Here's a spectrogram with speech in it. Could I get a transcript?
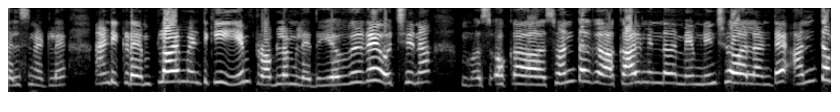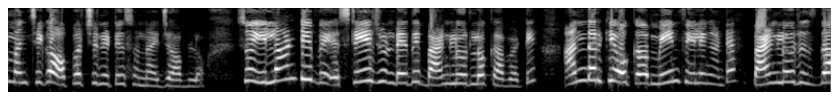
తెలిసినట్లే. అండ్ ఇక్కడ ఎంప్లాయ్మెంట్కి ఏం ప్రాబ్లం లేదు. ఎవరే వచ్చినా ఒక సొంత కాల్ మీద మేము నించోవాలంటే అంత మంచిగా ఆపర్చునిటీస్ ఉన్నాయి జాబ్లో సో ఇలాంటి స్టేజ్ ఉండేది బెంగళూరులో కాబట్టి అందరికీ ఒక మెయిన్ ఫీలింగ్ అంటే Bengaluru is the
